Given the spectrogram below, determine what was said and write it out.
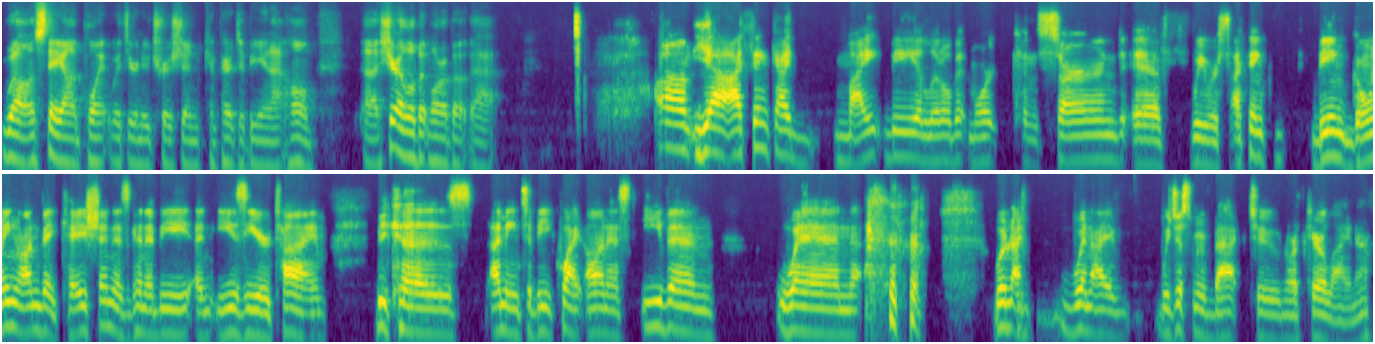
well and stay on point with your nutrition compared to being at home. Uh, share a little bit more about that. Um, yeah, I think I might be a little bit more concerned if we were. I think being going on vacation is going to be an easier time because, I mean, to be quite honest, even when when I when I we just moved back to North Carolina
